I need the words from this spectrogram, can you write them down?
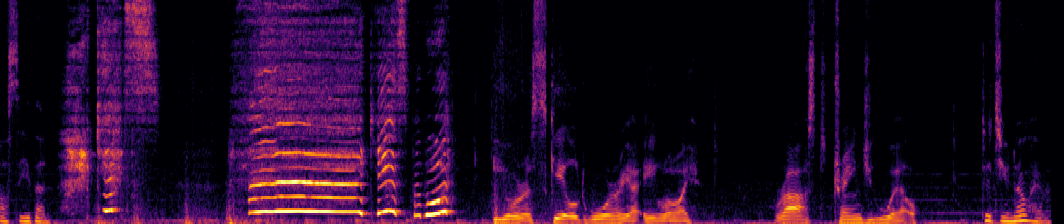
I'll see you then. You're a skilled warrior, Aloy. Rost trained you well. Did you know him?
